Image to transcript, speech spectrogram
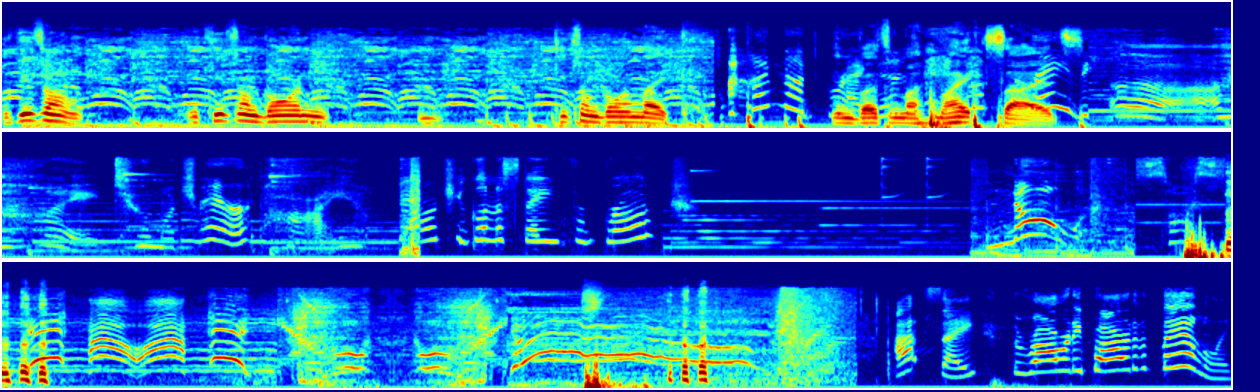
It keeps on. It keeps on going. Keeps on going like I'm not in both of my mic sides. Ugh, I ate too much pear pie. Aren't you gonna stay for brunch? No! So ah, eh. Oh, oh. I'd say they're already part of the family.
